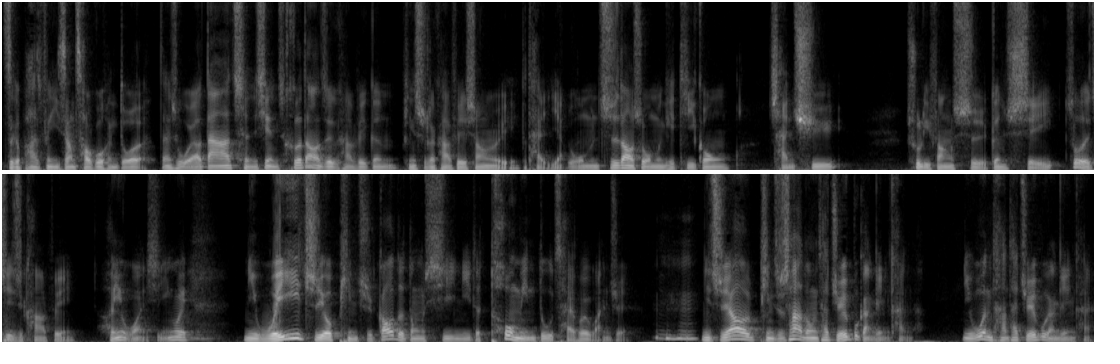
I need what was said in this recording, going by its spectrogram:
这个八十分以上超过很多了，但是我要大家呈现喝到这个咖啡跟平时的咖啡稍微不太一样。我们知道说我们可以提供产区。处理方式跟谁做的这支咖啡很有关系，因为你唯一只有品质高的东西，你的透明度才会完整。嗯哼，你只要品质差的东西，他绝对不敢给你看的。你问他，他绝对不敢给你看。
